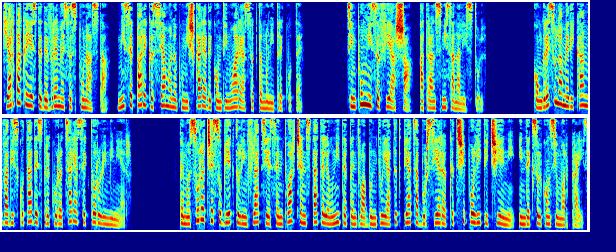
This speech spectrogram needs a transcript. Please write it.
Chiar dacă este de vreme să spun asta, mi se pare că seamănă cu mișcarea de continuare a săptămânii trecute. Țin pumnii să fie așa, a transmis analistul. Congresul american va discuta despre curățarea sectorului minier. Pe măsură ce subiectul inflație se întoarce în Statele Unite pentru a bântui atât piața bursieră cât și politicienii, indexul Consumer Price,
